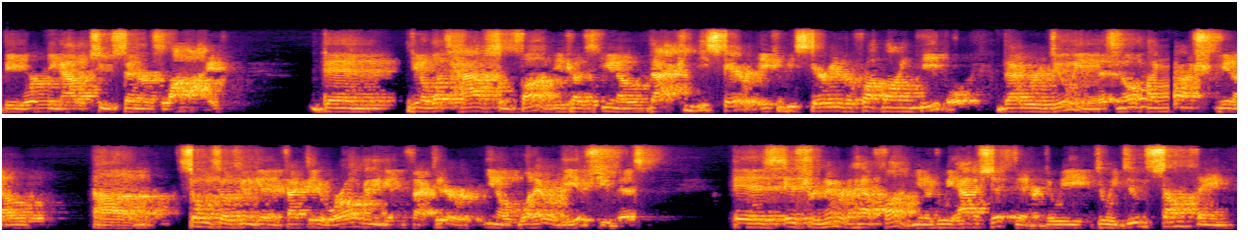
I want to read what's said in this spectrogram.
be working out of two centers live, then, you know, let's have some fun because, you know, that can be scary. It can be scary to the frontline people that we're doing this. And oh my gosh, you know, so and so is going to get infected, or we're all going to get infected, or you know whatever the issue is, is is to remember to have fun. You know, do we have a shift in, or do we do we do something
